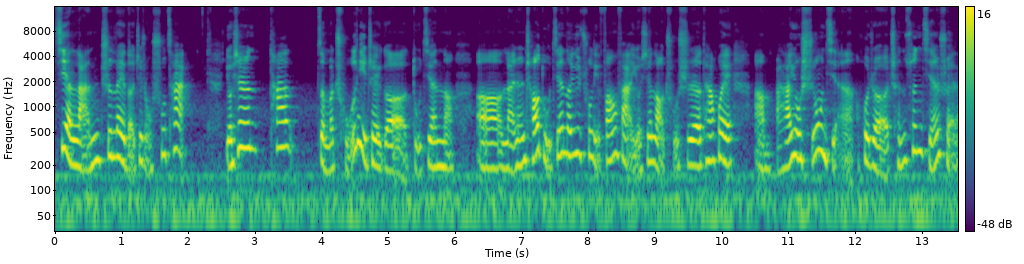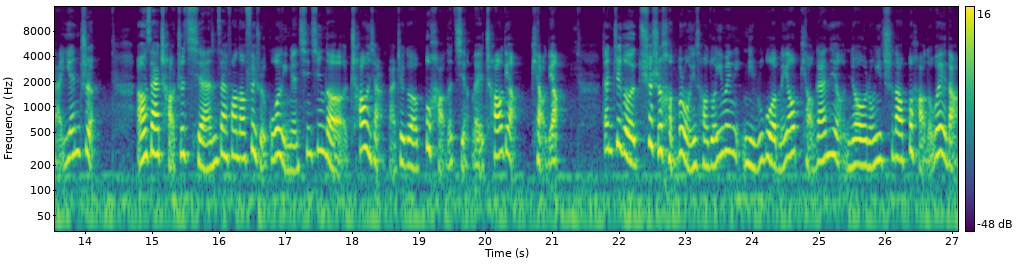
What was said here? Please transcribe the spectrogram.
芥蓝之类的这种蔬菜。有些人他怎么处理这个肚尖呢？呃，懒人炒肚尖的预处理方法，有些老厨师他会啊把它用食用碱或者陈村碱水来腌制。然后在炒之前，再放到沸水锅里面，轻轻的焯一下，把这个不好的碱味焯掉、漂掉。但这个确实很不容易操作，因为你你如果没有漂干净，你就容易吃到不好的味道，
